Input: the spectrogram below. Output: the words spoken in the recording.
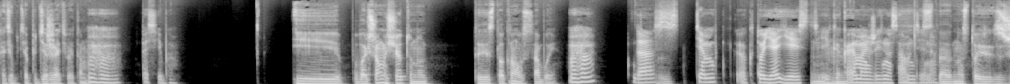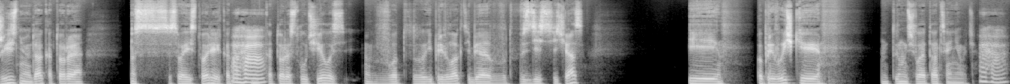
хотел бы тебя поддержать в этом. Угу. Спасибо. И по большому счету, ну, ты столкнулась с собой. Угу. Да, с тем, кто я есть mm-hmm. и какая моя жизнь на самом деле. С, ну, с той с жизнью, да, которая ну, со своей историей, mm-hmm. которая случилась вот и привела к тебе вот здесь сейчас. И по привычке ты начала это оценивать. Угу.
